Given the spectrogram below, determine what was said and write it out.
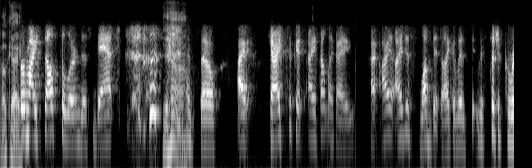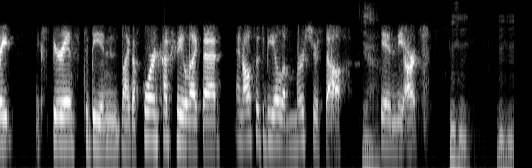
Okay. for myself to learn this dance. Yeah. and so I, yeah, I took it. I felt like I, I, I just loved it. Like it was, it was such a great experience to be in like a foreign country like that, and also to be able to immerse yourself Yeah. in the arts. Mm-hmm. Mm-hmm.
